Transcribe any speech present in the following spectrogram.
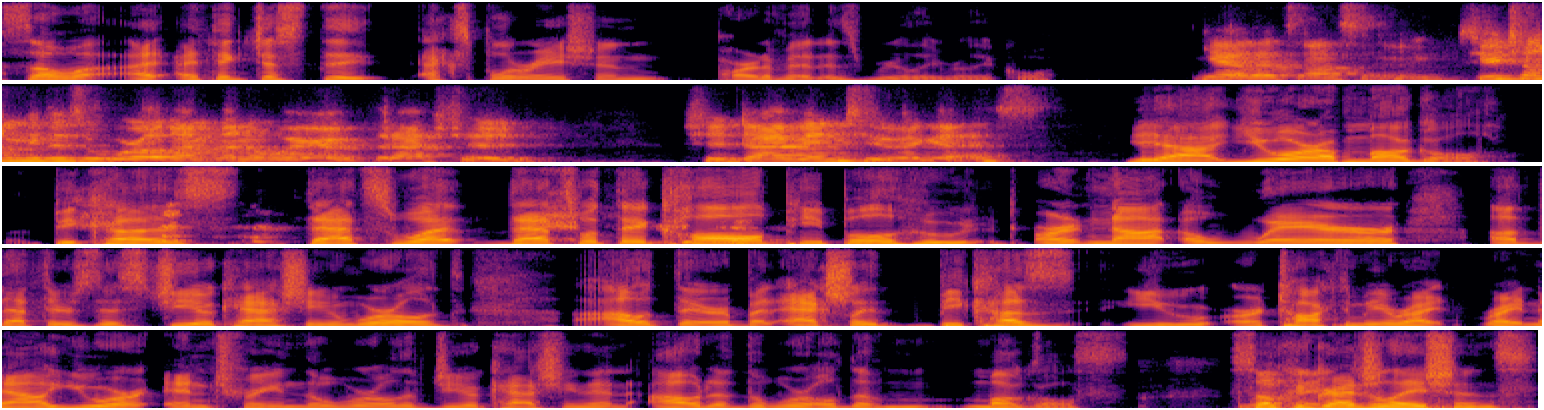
so uh, I, I think just the exploration part of it is really really cool. Yeah that's awesome. So you're telling me there's a world i'm unaware of that i should should dive into i guess. Yeah you are a muggle because that's what that's what they call people who are not aware of that there's this geocaching world out there but actually because you are talking to me right right now you are entering the world of geocaching and out of the world of muggles so Love congratulations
